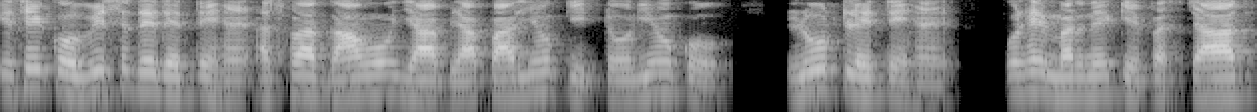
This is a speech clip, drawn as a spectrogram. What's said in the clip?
किसी को विष दे देते हैं अथवा गाँवों या व्यापारियों की टोलियों को लूट लेते हैं, उन्हें मरने के पश्चात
